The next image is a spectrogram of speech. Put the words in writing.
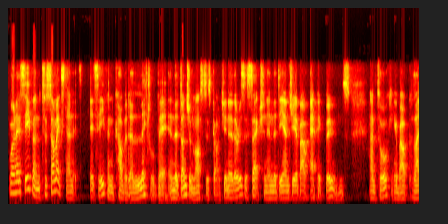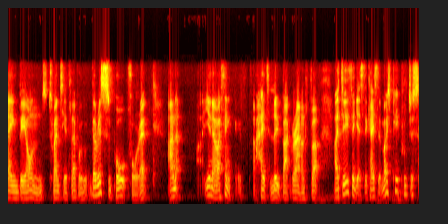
Well, it's even to some extent it's it's even covered a little bit in the Dungeon Master's Guide. You know, there is a section in the DMG about epic boons and talking about playing beyond 20th level. There is support for it, and you know, I think I hate to loop background, but I do think it's the case that most people just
